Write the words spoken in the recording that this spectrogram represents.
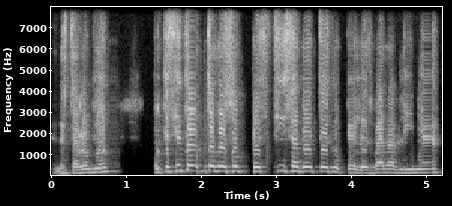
en esta reunión, porque siento todo eso precisamente es lo que les va a dar línea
